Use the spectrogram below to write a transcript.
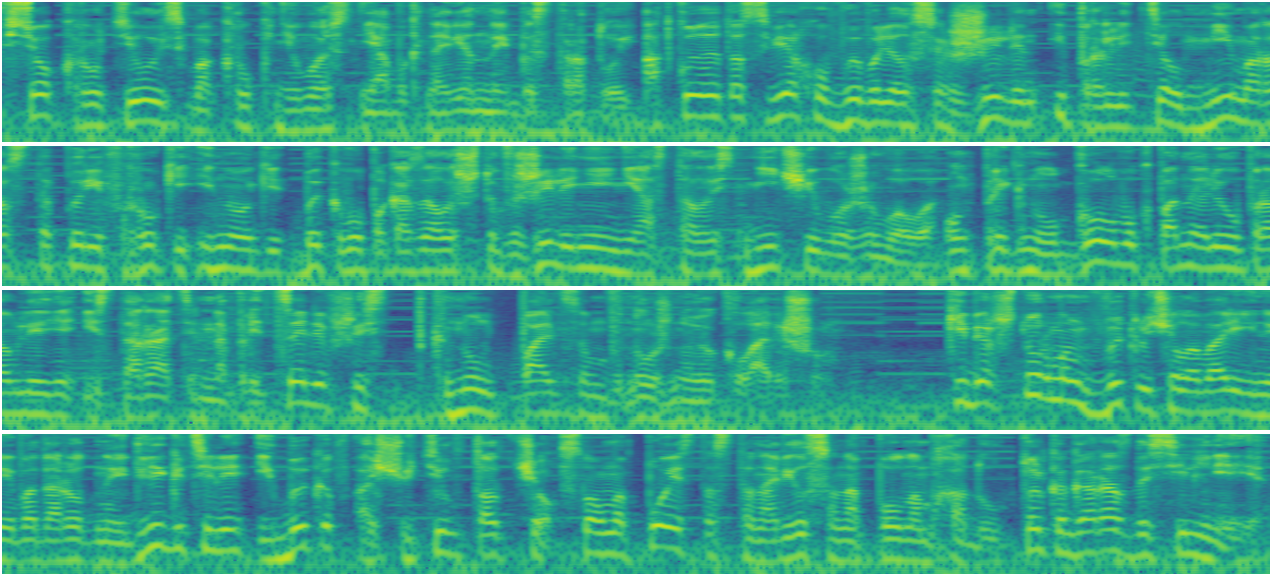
Все крутилось вокруг него с необыкновенной быстротой. Откуда-то сверху вывалился Жилин и пролетел мимо, растопырив руки и ноги. Быкову показалось, что в Жилине ней не осталось ничего живого. Он пригнул голову к панели управления и, старательно прицелившись, ткнул пальцем в нужную клавишу. Киберштурман выключил аварийные водородные двигатели, и Быков ощутил толчок, словно поезд остановился на полном ходу, только гораздо сильнее.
